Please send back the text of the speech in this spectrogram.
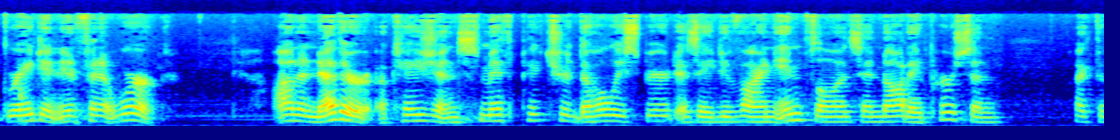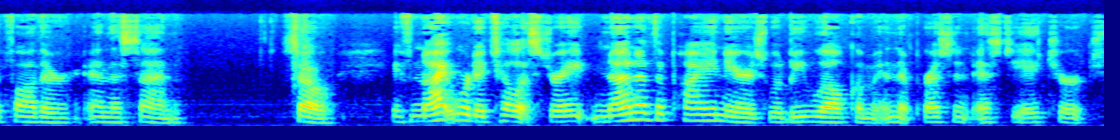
great and infinite work. On another occasion, Smith pictured the Holy Spirit as a divine influence and not a person like the Father and the Son. So, if Knight were to tell it straight, none of the pioneers would be welcome in the present SDA church.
